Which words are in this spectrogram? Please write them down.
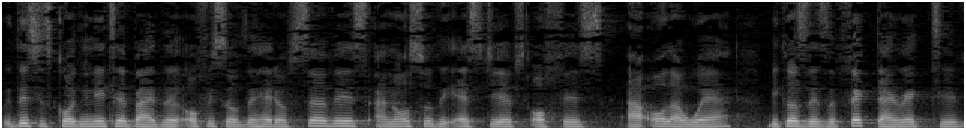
This is coordinated by the Office of the Head of Service and also the SGF's office are all aware because there's a FEC directive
